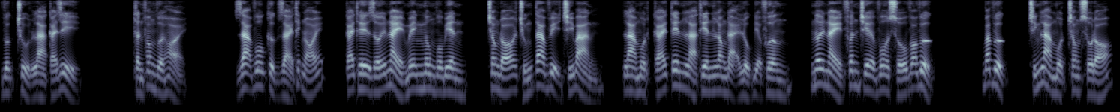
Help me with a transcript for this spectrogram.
Vực chủ là cái gì? Tần Phong vừa hỏi. Dạ vô cực giải thích nói, cái thế giới này mênh mông vô biên, trong đó chúng ta vị trí bản, là một cái tên là Thiên Long Đại Lục địa phương, nơi này phân chia vô số võ vực. Bắc vực, chính là một trong số đó,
